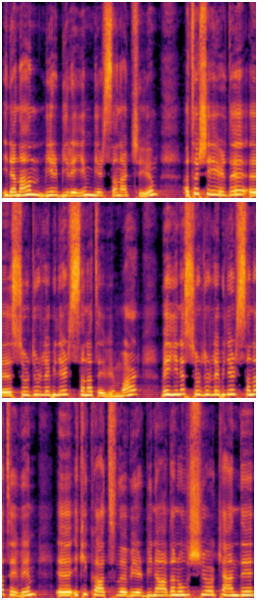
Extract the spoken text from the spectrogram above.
inanan bir bireyim, bir sanatçıyım. Ataşehir'de e, sürdürülebilir sanat evim var ve yine sürdürülebilir sanat evim e, iki katlı bir binadan oluşuyor. Kendi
